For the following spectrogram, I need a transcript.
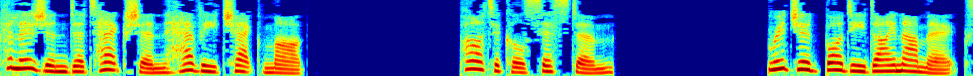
Collision detection heavy check mark Particle system Rigid body dynamics.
